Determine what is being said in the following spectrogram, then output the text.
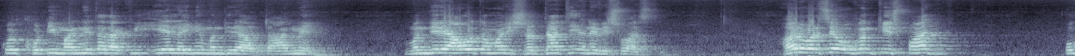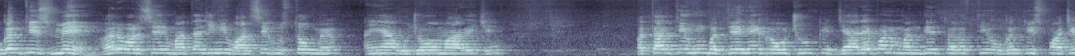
કોઈ ખોટી માન્યતા રાખવી, એ લઈને મંદિરે આવતા નહીં. મંદિરે આવો તમારી શ્રદ્ધાથી અને વિશ્વાસથી. હર વર્ષે ઓગણત્રીસ પાંચ ઓગણત્રીસ મે હર વર્ષે માતાજીની વાર્ષિક ઉત્સવ અહીંયા ઉજવવામાં આવે છે. અત્યારથી હું બધેને કહું છું કે જ્યારે પણ મંદિર તરફથી ઓગણત્રીસ પાંચે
